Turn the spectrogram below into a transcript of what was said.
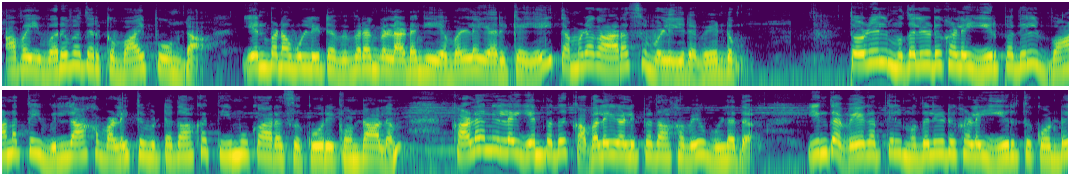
அவை வருவதற்கு வாய்ப்பு உண்டா? என்பன உள்ளிட்ட விவரங்கள் அடங்கிய வெள்ளை அறிக்கையை தமிழக அரசு வெளியிட வேண்டும். தொழில் முதலீடுகளை ஈர்ப்பதில் வானத்தை வில்லாக வளைத்து விட்டதாக திமுக அரசு கூறிக்கொண்டாலும் களநிலை என்பது கவலை அளிப்பதாகவே உள்ளது. இந்த வேகத்தில் முதலீடுகளை ஈர்த்து கொண்டு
